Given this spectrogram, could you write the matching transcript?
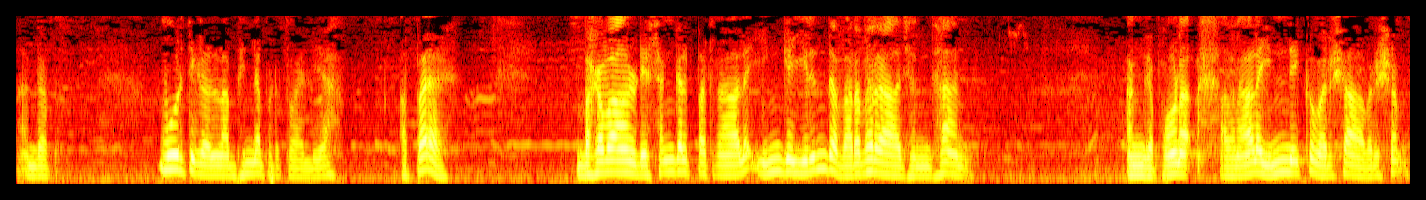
அந்த மூர்த்திகள் எல்லாம் பின்னப்படுத்துவோம் இல்லையா? அப்போ பகவானுடைய சங்கல்பத்தினால இங்கே இருந்த வரதராஜன் தான் அங்கே போனார். அதனால் இன்றைக்கும் வருஷா வருஷம்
